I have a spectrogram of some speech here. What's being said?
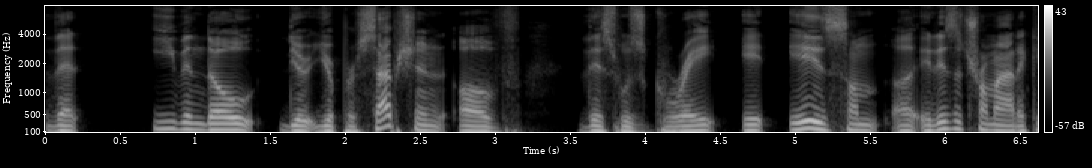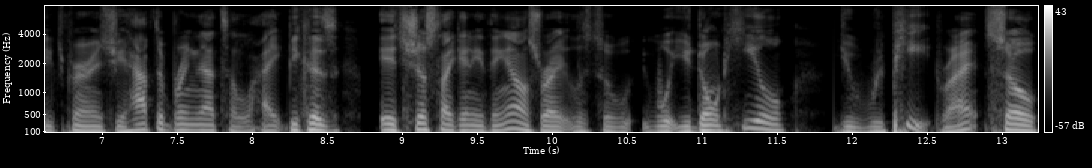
that even though your your perception of this was great it is some uh, it is a traumatic experience. You have to bring that to light because it's just like anything else right? So what you don't heal you repeat right? So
